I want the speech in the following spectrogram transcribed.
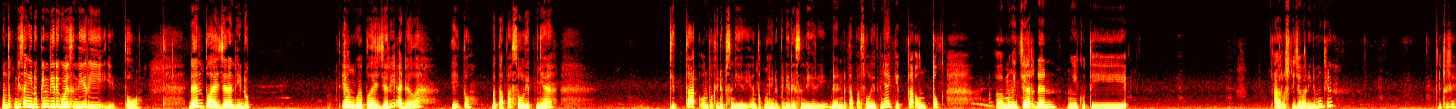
untuk bisa ngidupin diri gue sendiri gitu. Dan pelajaran hidup yang gue pelajari adalah yaitu betapa sulitnya kita untuk hidup sendiri, untuk menghidupi diri sendiri, dan betapa sulitnya kita untuk uh, mengejar dan mengikuti arus di zaman ini mungkin gitu sih.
